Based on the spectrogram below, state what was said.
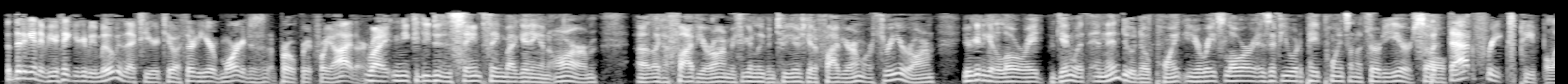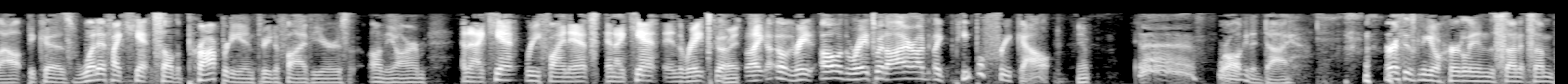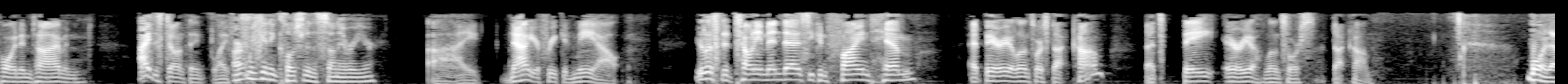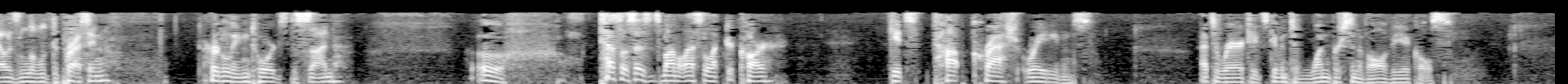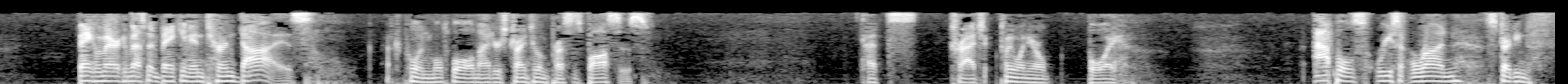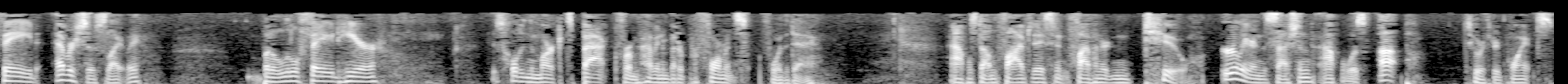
But then again, if you think you're going to be moving next year or two, a 30-year mortgage isn't appropriate for you either. Right, and you could do the same thing by getting an arm, uh, like a five-year arm. If you're going to leave in two years, get a five-year arm or three-year arm. You're going to get a lower rate to begin with, and then do a no point, and your rate's lower as if you would have paid points on a 30 year. So but that freaks people out because what if I can't sell the property in three to five years on the arm, and I can't refinance, and I can't, and the rates go right. like oh the rate oh the rates went higher. Like people freak out. Yep. And, uh, we're all going to die. Earth is going to go hurtling into the sun at some point in time, and I just don't think life. Aren't we getting closer to the sun every year? I now you're freaking me out. You're listening to Tony Mendez. You can find him at BayAreaLoanSource.com. That's BayAreaLoanSource.com. Boy, that was a little depressing. Hurtling towards the sun. Oh. Tesla says its Model S electric car gets top crash ratings. That's a rarity. It's given to 1% of all vehicles. Bank of America investment banking intern dies after pulling multiple all-nighters trying to impress his bosses. That's tragic. 21-year-old boy. Apple's recent run starting to fade ever so slightly, but a little fade here is holding the markets back from having a better performance for the day. Apple's down 5 today, sitting at 502. Earlier in the session, Apple was up 2 or 3 points.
